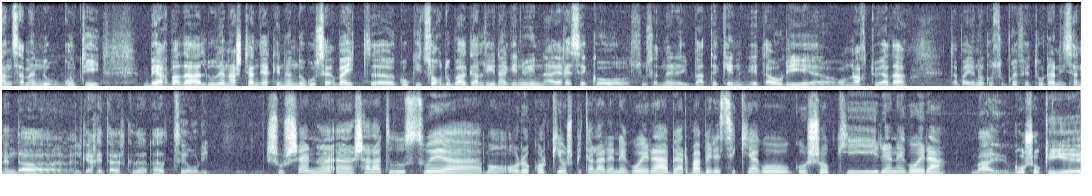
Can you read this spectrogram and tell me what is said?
antzamendu guti, behar bada alduden hastean diakinen dugu zerbait, eh, guk itzordu bat galdina genuin ARS-eko zuzenderi batekin, eta hori eh, onartua da, eta baionako zu prefeturan izanen da elgarretaratze hori. Susen, uh, salatu duzue uh, bon, orokorki ospitalaren egoera, behar ba berezikiago goxokiren egoera? Bai, goxoki e,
